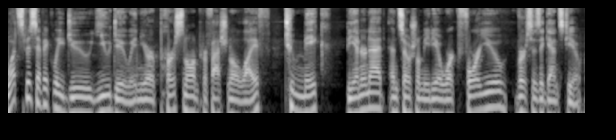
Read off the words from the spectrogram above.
What specifically do you do in your personal and professional life to make the internet and social media work for you versus against you?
